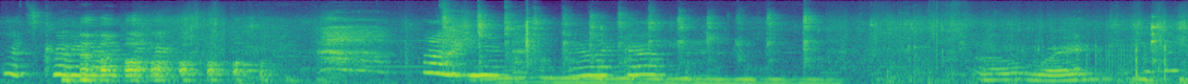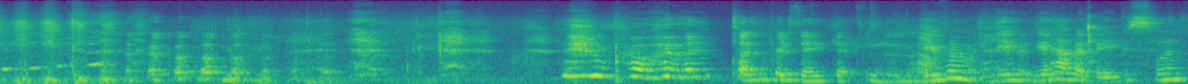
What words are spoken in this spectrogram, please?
What's going on there? Oh, you, you look up. Oh boy. Probably like 10% gets in the mouth. Give him, do you have a baby spoon?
